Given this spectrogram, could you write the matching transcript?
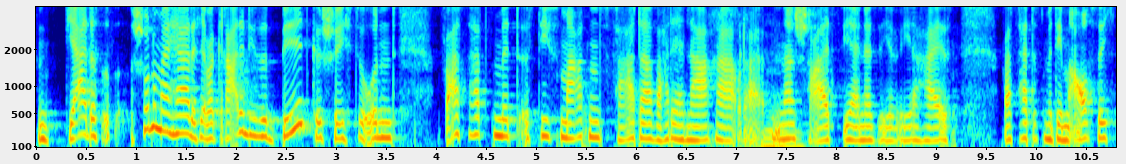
Und ja, das ist schon immer herrlich. Aber gerade diese Bildgeschichte und was hat's mit Steve Martins Vater, war der nachher, oder mhm. ne, Charles, wie er in der Serie heißt, was hat es mit dem auf sich?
